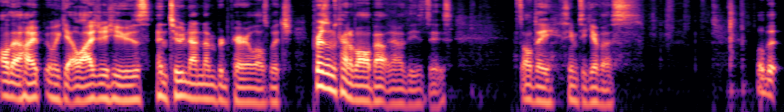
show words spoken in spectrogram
all that hype, and we get Elijah Hughes and two non-numbered parallels, which Prizm's kind of all about now these days. That's all they seem to give us. A little bit,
